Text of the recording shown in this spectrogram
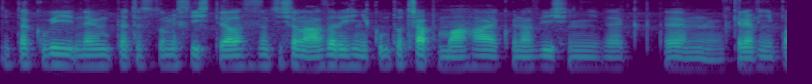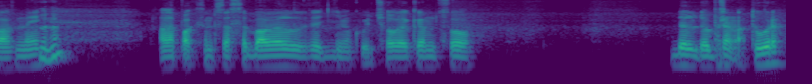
je takový, nevím úplně, co si to myslíš ty, ale jsem slyšel názory, že někomu to třeba pomáhá jako na zvýšení té, té mm, krevní plazmy, Mhm. Ale pak jsem se zase bavil s jedním jako člověkem, co byl dobře na tur.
